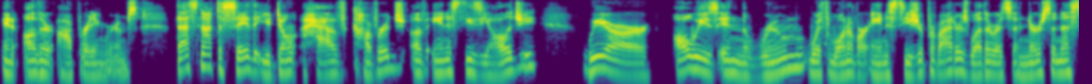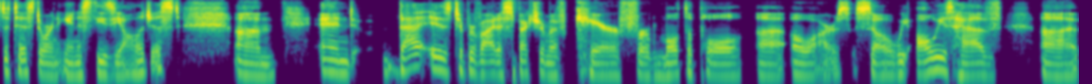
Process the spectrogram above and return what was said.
in other operating rooms. That's not to say that you don't have coverage of anesthesiology. We are always in the room with one of our anesthesia providers, whether it's a nurse anesthetist or an anesthesiologist. Um, and that is to provide a spectrum of care for multiple uh, ORs. So we always have uh,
